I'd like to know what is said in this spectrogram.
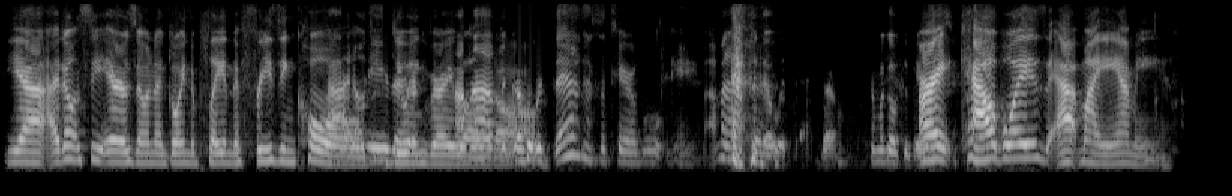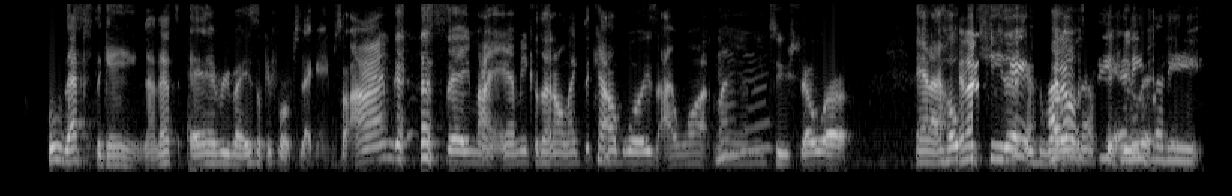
Yeah, I don't see Arizona going to play in the freezing cold I don't either. doing very I'm well gonna at have to all. go with that. That's a terrible game. I'm gonna have to go with that, though. I'm gonna go with the Bears. all right, Cowboys at Miami. Ooh, that's the game. Now that's everybody's looking forward to that game. So I'm gonna say Miami because I don't like the Cowboys. I want Miami to show up, and I hope Mm-hmm. And I cheetah see- is well I don't see do it.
